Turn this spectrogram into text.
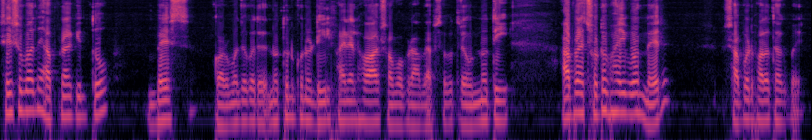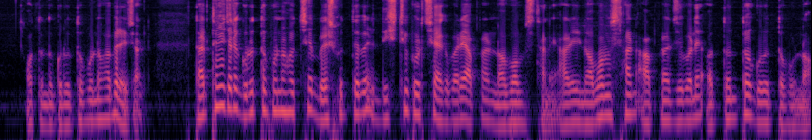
সেই সুবাদে আপনার কিন্তু বেশ কর্মজগতে নতুন কোনো ডিল ফাইনাল হওয়ার সম্ভাবনা, ব্যবসাপত্রে উন্নতি। আপনার ছোট ভাই বোনদের সাপোর্ট ভালো থাকবে, অত্যন্ত গুরুত্বপূর্ণভাবে রেজাল্ট তার থেকে যেটা গুরুত্বপূর্ণ হচ্ছে, বৃহস্পতিদেবের দৃষ্টি পড়ছে একবারে আপনার নবম স্থানে। আর এই নবম স্থান আপনার জীবনে অত্যন্ত গুরুত্বপূর্ণ।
